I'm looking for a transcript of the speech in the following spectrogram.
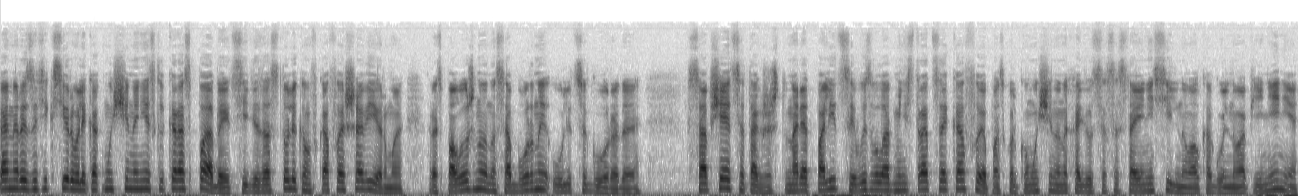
Камеры зафиксировали, как мужчина несколько раз падает, сидя за столиком в кафе «Шаверма», расположенного на Соборной улице города. Сообщается также, что наряд полиции вызвала администрация кафе, поскольку мужчина находился в состоянии сильного алкогольного опьянения,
